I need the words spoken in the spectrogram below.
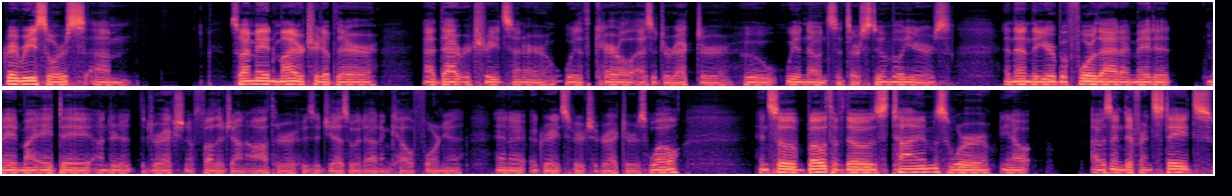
great resource. Um, so I made my retreat up there at that retreat center with Carol as a director, who we had known since our Steubenville years. And then the year before that, I made it made my eight day under the direction of Father John Author, who's a Jesuit out in California and a, a great spiritual director as well. And so both of those times were, you know, I was in different states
